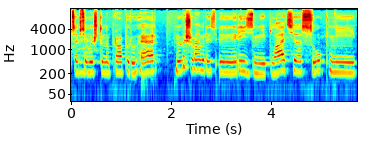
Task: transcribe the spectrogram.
Це все вишито на прапору герб. Ми вишиваємо е, різні плаття, сукні,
